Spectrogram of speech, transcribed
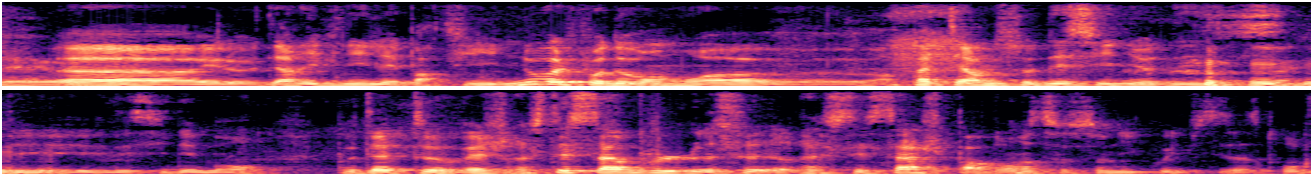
Euh, et le dernier vinyle est parti une nouvelle fois devant moi, un pattern se dessine dé- dé- décidément. Peut-être vais-je rester, sable, rester sage pardon, à ce Sonic Whip si ça se trouve.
